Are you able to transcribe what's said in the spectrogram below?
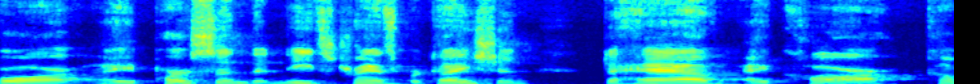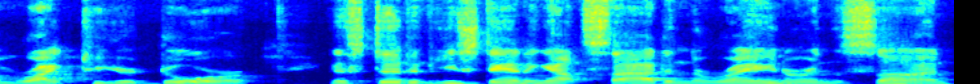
for a person that needs transportation to have a car come right to your door instead of you standing outside in the rain or in the sun,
